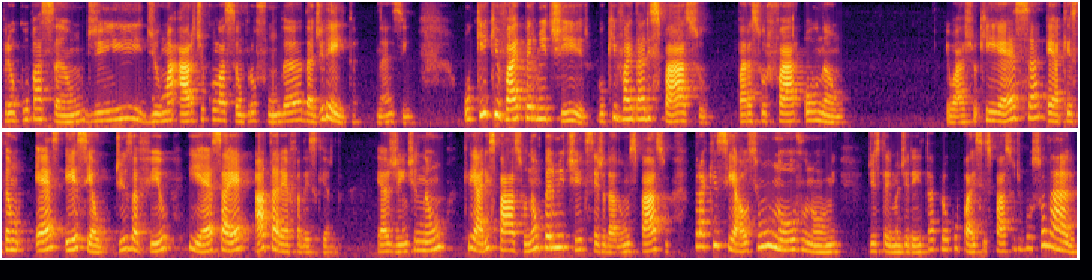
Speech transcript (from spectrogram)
preocupação de, de uma articulação profunda da direita, né? Assim, o que, que vai permitir, o que vai dar espaço para surfar ou não? Eu acho que essa é a questão, esse é o desafio e essa é a tarefa da esquerda. É a gente não criar espaço, não permitir que seja dado um espaço para que se alce um novo nome de extrema direita para ocupar esse espaço de Bolsonaro.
